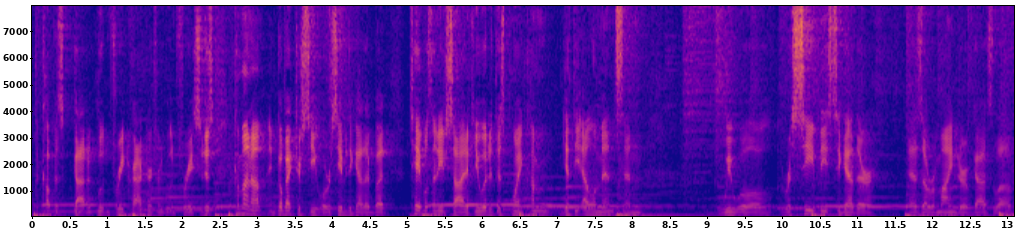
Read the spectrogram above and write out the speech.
The cup has got a gluten-free cracker if you're gluten-free. So just come on up and go back to your seat. We'll receive it together. But tables on each side. If you would at this point, come get the elements and we will receive these together as a reminder of God's love.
